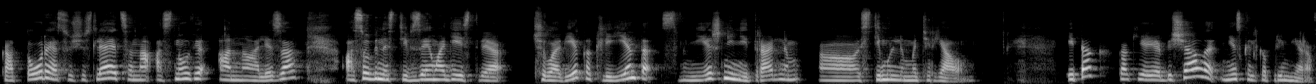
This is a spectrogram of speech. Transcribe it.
который осуществляется на основе анализа особенностей взаимодействия человека, клиента с внешне нейтральным стимульным материалом. Итак, как я и обещала, несколько примеров.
